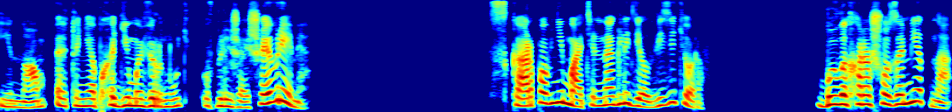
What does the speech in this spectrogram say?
И нам это необходимо вернуть в ближайшее время. Скарпа внимательно оглядел визитеров. Было хорошо заметно,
